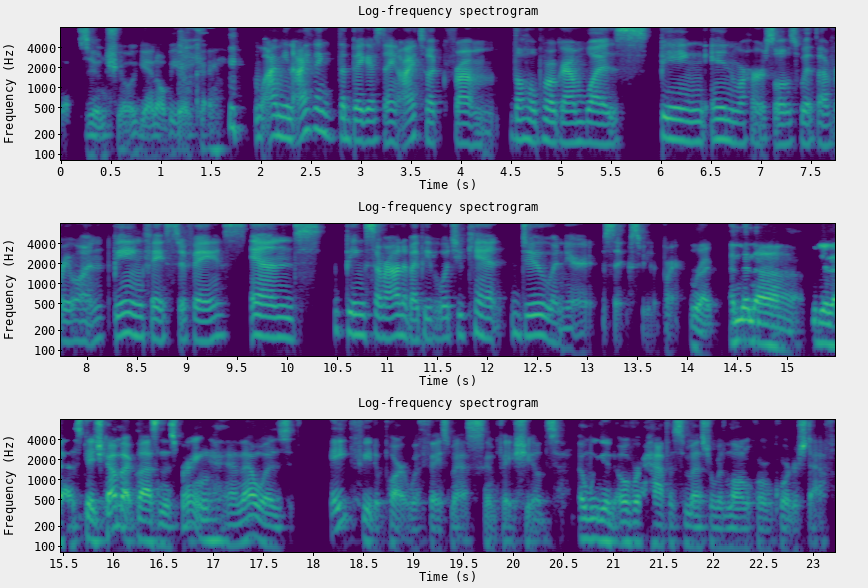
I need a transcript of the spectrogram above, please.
that Zoom show again, I'll be okay. well, I mean, I think the biggest thing I took from the whole program was being in rehearsals with everyone, being face to face, and being surrounded by people, which you can't do when you're six feet apart. Right. And then uh, we did a stage combat class in the spring, and that was eight feet apart with face masks and face shields. And we did over half a semester with long form quarter staff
